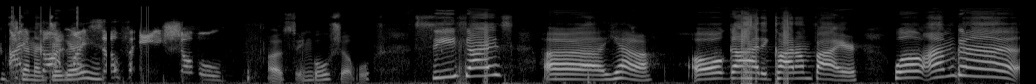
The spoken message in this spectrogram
I'm just gonna got dig right here. myself a shovel. a single shovel. See, guys? Uh, yeah. Oh God, it caught on fire. Well, I'm gonna.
